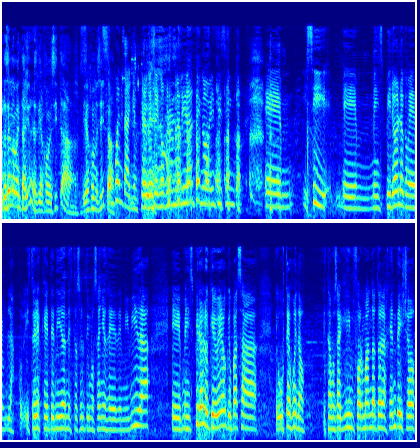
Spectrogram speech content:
Tú eres del 91, eres bien jovencita, bien jovencita. 50 años creo que tengo, pero en realidad tengo 25. Eh, y sí, eh, me inspiró lo que me- las historias que he tenido en estos últimos años de, de mi vida. Eh, me inspira lo que veo que pasa. eh, ustedes, bueno, estamos aquí informando a toda la gente y yo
